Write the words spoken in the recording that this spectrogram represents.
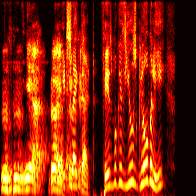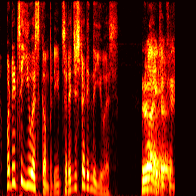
hmm Yeah, right. It's like that. Facebook is used globally, but it's a US company. It's registered in the US. Right, okay.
